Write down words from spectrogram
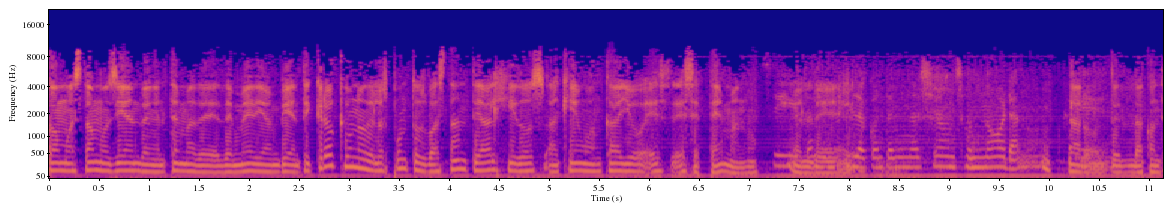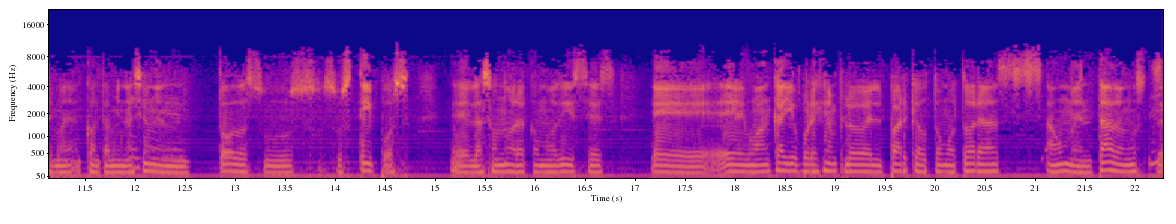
cómo estamos yendo en el tema de, de, medio ambiente. Y creo que uno de los puntos bastante álgidos aquí en Huancayo es ese tema, ¿no? Sí, el de, y la contaminación sonora, ¿no? Claro, eh, de la contaminación en todos sus, sus tipos. Eh, la sonora, como dices. Eh, en Huancayo, por ejemplo, el parque automotor ha aumentado en los sí,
